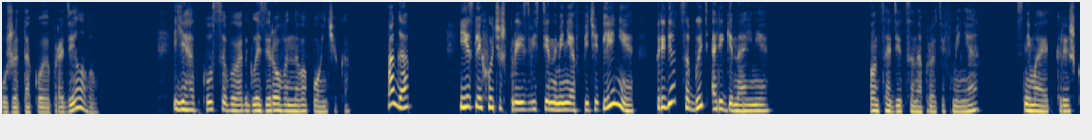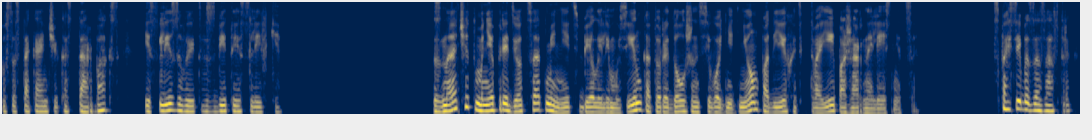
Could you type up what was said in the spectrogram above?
уже такое проделывал? Я откусываю от глазированного пончика. Ага. Если хочешь произвести на меня впечатление, придется быть оригинальнее. Он садится напротив меня, снимает крышку со стаканчика Starbucks и слизывает взбитые сливки. «Значит, мне придется отменить белый лимузин, который должен сегодня днем подъехать к твоей пожарной лестнице». «Спасибо за завтрак»,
